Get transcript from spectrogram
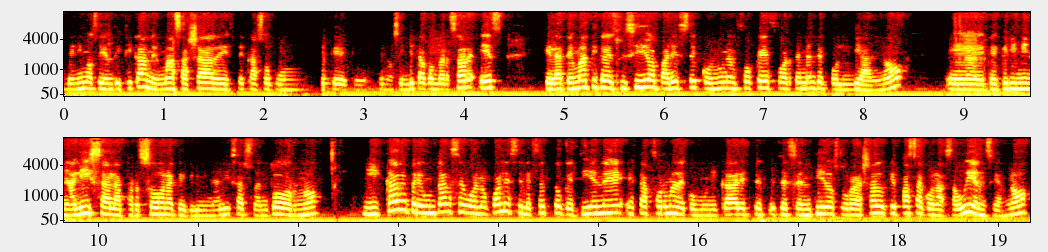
venimos identificando y más allá de este caso puntual que, que- nos invita a conversar es que la temática del suicidio aparece con un enfoque fuertemente policial, ¿no? Eh, Claro. Que criminaliza a la persona, que criminaliza a su entorno. Y cabe preguntarse, bueno, ¿cuál es el efecto que tiene esta forma de comunicar, este, este sentido subrayado? ¿Qué pasa con las audiencias, no?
